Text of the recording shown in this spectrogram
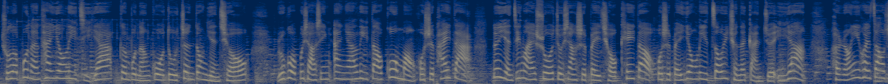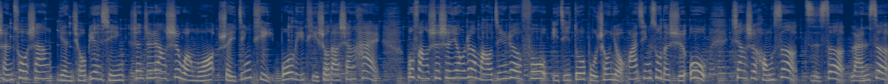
除了不能太用力挤压，更不能过度震动眼球。如果不小心按压力道过猛或是拍打，对眼睛来说就像是被球 K 到或是被用力揍一拳的感觉一样，很容易会造成挫伤，眼球变。形，甚至让视网膜、水晶体、玻璃体受到伤害。不妨试试用热毛巾热敷，以及多补充有花青素的食物，像是红色、紫色、蓝色、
